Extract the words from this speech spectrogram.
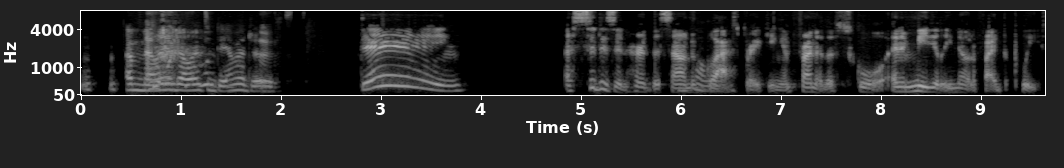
a million dollars in damages. Dang. A citizen heard the sound That's of glass lot. breaking in front of the school and immediately notified the police.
